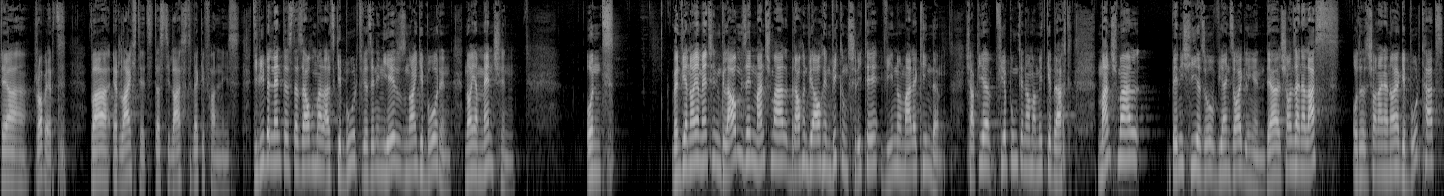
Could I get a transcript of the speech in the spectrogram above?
der Robert war erleichtert, dass die Last weggefallen ist. Die Bibel nennt es das auch mal als Geburt. Wir sind in Jesus neu geboren, neuer Menschen. Und wenn wir neue Menschen im Glauben sind, manchmal brauchen wir auch Entwicklungsschritte wie normale Kinder. Ich habe hier vier Punkte nochmal mitgebracht. Manchmal bin ich hier so wie ein Säugling, der schon seine Last oder schon eine neue Geburt hat,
